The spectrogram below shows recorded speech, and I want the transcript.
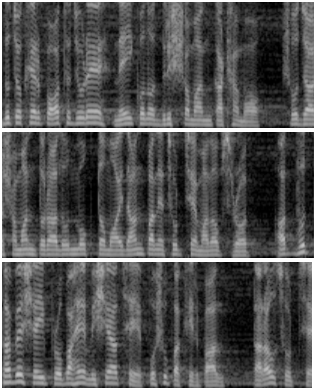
দুচোখের পথ জুড়ে নেই কোনো দৃশ্যমান কাঠামো। সোজা সমান্তরাল উন্মুক্ত ময়দান পানে ছুটছে মানব স্রোত অদ্ভুতভাবে সেই প্রবাহে মিশে আছে পশু পাখির পাল। তারাও ছুটছে।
